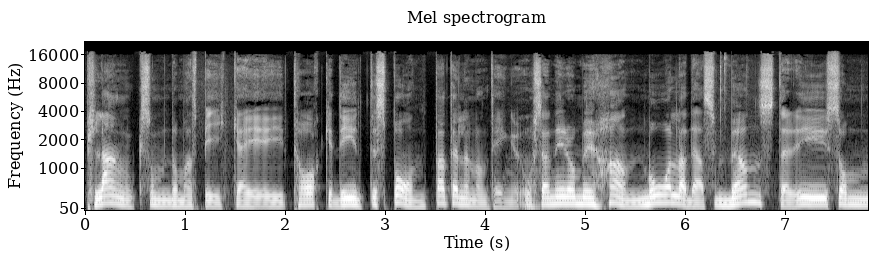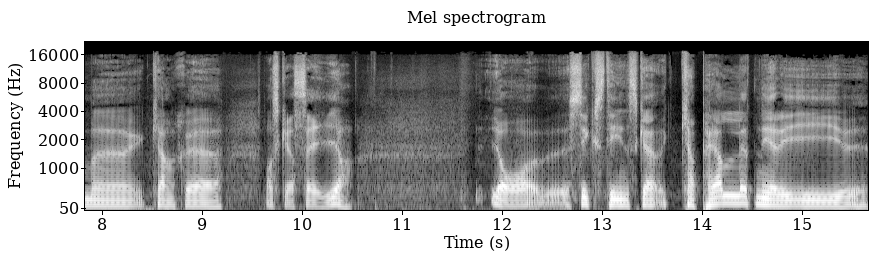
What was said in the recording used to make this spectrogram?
plank som de har spikat i, i taket. Det är ju inte spontat eller någonting. Och sen är de ju handmålade, alltså mönster. Det är ju som eh, kanske, vad ska jag säga? Ja, Sixtinska kapellet nere i,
